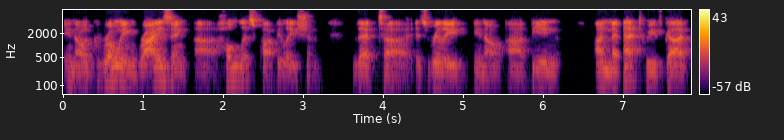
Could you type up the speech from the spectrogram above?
you know a growing, rising uh, homeless population that uh, is really you know being unmet. We've got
